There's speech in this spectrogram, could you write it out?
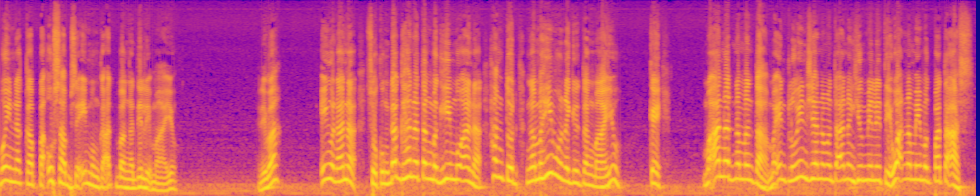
mo'y nakapausab sa imong kaatbang nga dili maayo. Di ba? Ingon ana, so kung daghan natang maghimo ana, hangtod nga mahimo na gyud tang maayo. Kay maanad naman ta, ma-influensya naman ta anang humility, wa na may magpataas.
